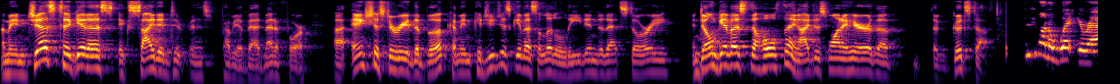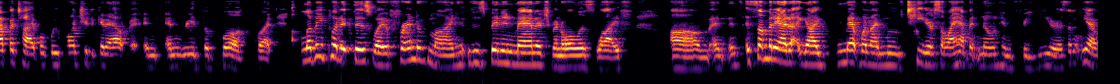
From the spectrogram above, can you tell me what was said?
I mean, just to get us excited to, and it's probably a bad metaphor, uh, anxious to read the book. I mean, could you just give us a little lead into that story? And don't give us the whole thing. I just want to hear the the good stuff. Want to whet your appetite, but we want you to get out and, and read the book. But let me put it this way: a friend of mine who- who's been in management all his life, um, and, and somebody I, I met when I moved here, so I haven't known him for years. And you know,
